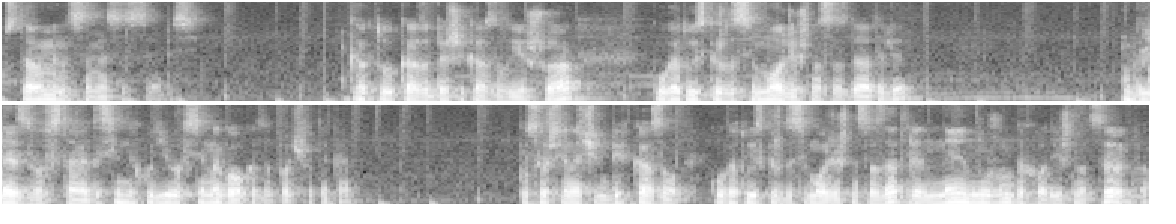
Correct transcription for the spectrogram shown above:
Оставаме насаме със себе си. Както каза, беше казал Яшуа, когато искаш да се молиш на Създателя, влез в стаята си, не ходи в синагога, започва така. По същия начин бих казал, когато искаш да се молиш на Създателя, не е нужно да ходиш на църква.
